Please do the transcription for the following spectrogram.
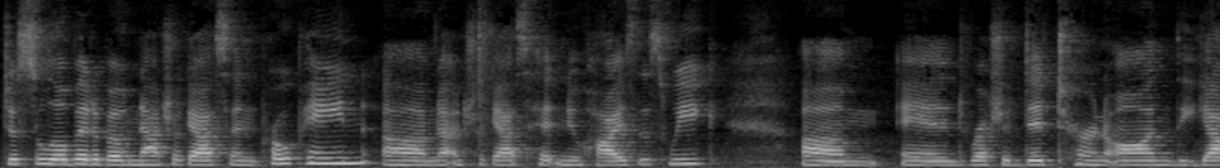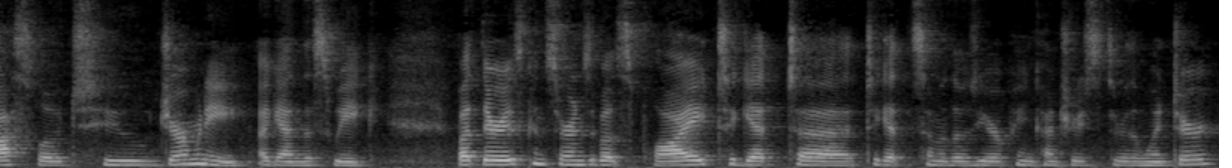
just a little bit about natural gas and propane. Um, natural gas hit new highs this week, um, and Russia did turn on the gas flow to Germany again this week but there is concerns about supply to get uh, to get some of those European countries through the winter,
